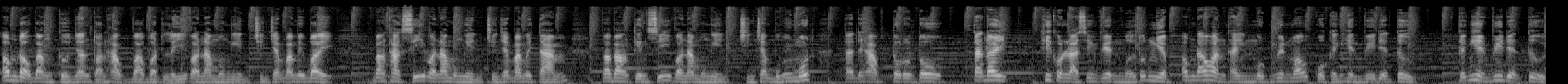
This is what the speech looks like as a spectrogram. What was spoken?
Ông đậu bằng cử nhân toán học và vật lý vào năm 1937, bằng thạc sĩ vào năm 1938 và bằng tiến sĩ vào năm 1941 tại Đại học Toronto. Tại đây, khi còn là sinh viên mới tốt nghiệp, ông đã hoàn thành một nguyên mẫu của kính hiển vi điện tử. Kính hiển vi điện tử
